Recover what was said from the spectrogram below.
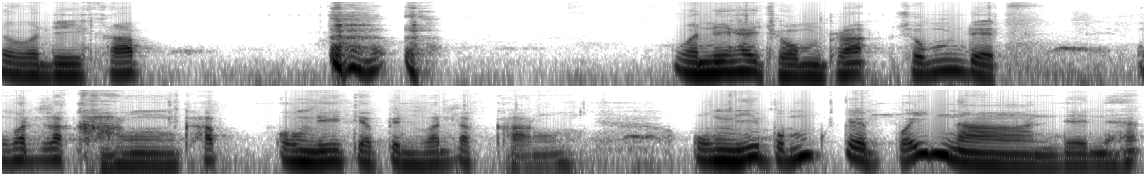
สวัสดีครับ วันนี้ให้ชมพระสมเด็จวัดละคังครับ องค์นี้จะเป็นวัดละคัง องค์นี้ผมเก็บไว้นานเลยนะฮะ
